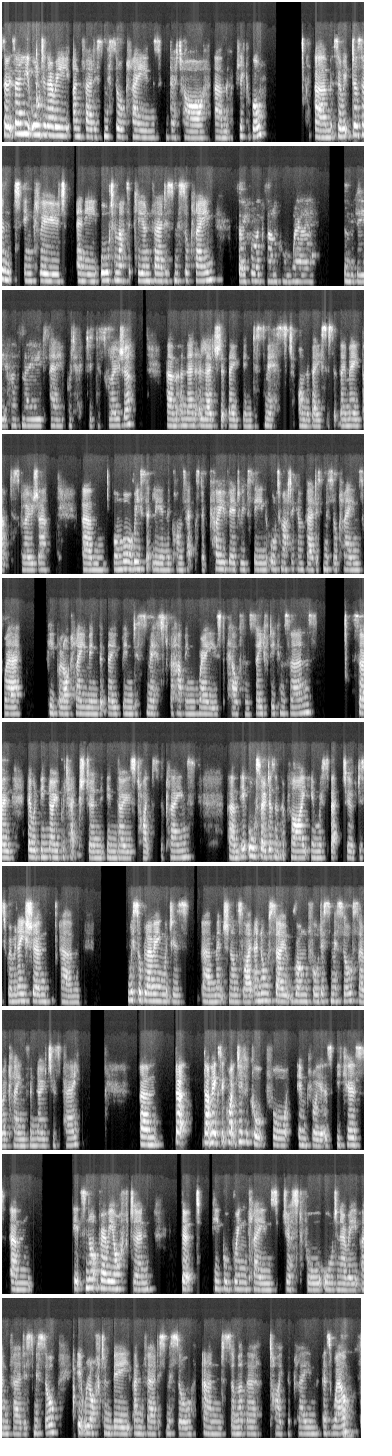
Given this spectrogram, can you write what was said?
So it's only ordinary unfair dismissal claims that are um, applicable. Um, so it doesn't include any automatically unfair dismissal claim. So for example, where somebody has made a protected disclosure um, and then alleged that they've been dismissed on the basis that they made that disclosure. Um, or more recently in the context of COVID, we've seen automatic unfair dismissal claims where people are claiming that they've been dismissed for having raised health and safety concerns. So there would be no protection in those types of claims. Um, it also doesn't apply in respect of discrimination, um, whistleblowing, which is um, mentioned on the slide, and also wrongful dismissal, so a claim for notice pay. Um, that, that makes it quite difficult for employers because um, it's not very often that people bring claims just for ordinary unfair dismissal. It will often be unfair dismissal and some other type of claim as well. Hmm.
